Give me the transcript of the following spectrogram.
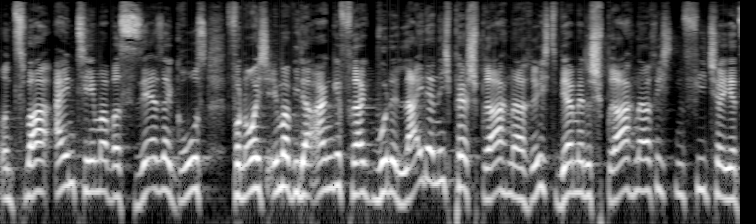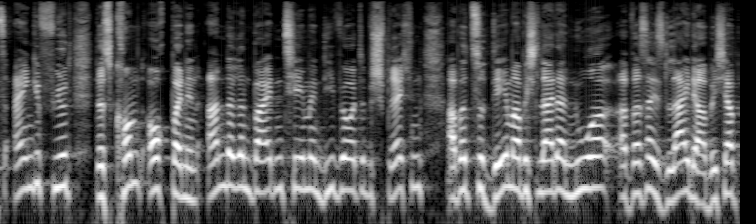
Und zwar ein Thema, was sehr, sehr groß von euch immer wieder angefragt wurde. Leider nicht per Sprachnachricht. Wir haben ja das Sprachnachrichten-Feature jetzt eingeführt. Das kommt auch bei den anderen beiden Themen, die wir heute besprechen besprechen. Aber zudem habe ich leider nur, äh, was heißt leider, aber ich habe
